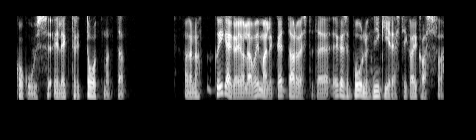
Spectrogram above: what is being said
kogus elektrit tootmata aga noh, kõigega ei ole võimalik ette arvestada, ega see puu nüüd nii kiiresti ka ei kasva.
